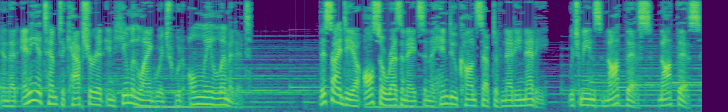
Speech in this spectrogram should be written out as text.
and that any attempt to capture it in human language would only limit it. This idea also resonates in the Hindu concept of neti neti, which means not this, not this,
